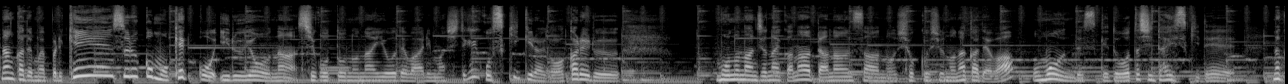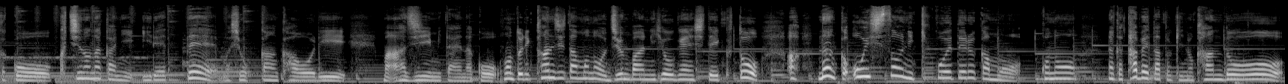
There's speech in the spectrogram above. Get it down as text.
なんかでもやっぱり敬遠する子も結構いるような仕事の内容ではありまして、結構好き嫌いが分かれるものなんじゃないかなってアナウンサーの職種の中では思うんですけど私大好きでなんかこう口の中に入れて、まあ、食感香り、まあ、味みたいなこう本当に感じたものを順番に表現していくとあなんか美味しそうに聞こえてるかもこのなんか食べた時の感動を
